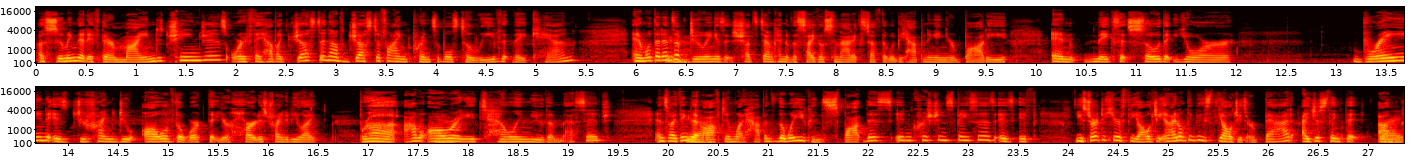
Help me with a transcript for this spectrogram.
assuming that if their mind changes or if they have like just enough justifying principles to leave that they can. And what that ends yeah. up doing is it shuts down kind of the psychosomatic stuff that would be happening in your body and makes it so that your brain is trying to do all of the work that your heart is trying to be like, bruh, I'm already yeah. telling you the message. And so I think yeah. that often what happens, the way you can spot this in Christian spaces is if you start to hear theology, and I don't think these theologies are bad. I just think that um, right.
